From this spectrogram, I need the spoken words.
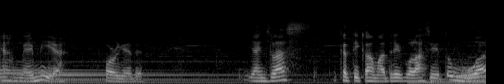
Ya yeah, maybe ya forget it. Yang jelas ketika matrikulasi itu gue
